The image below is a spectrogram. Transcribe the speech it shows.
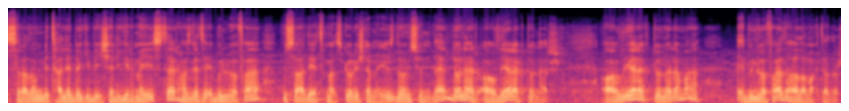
sıradan bir talebe gibi içeri girmeyi ister. Hazreti Ebu'l Vefa müsaade etmez. Görüşemeyiz, dönsün der. Döner, ağlayarak döner. Ağlayarak döner ama Ebu'l Vefa da ağlamaktadır.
